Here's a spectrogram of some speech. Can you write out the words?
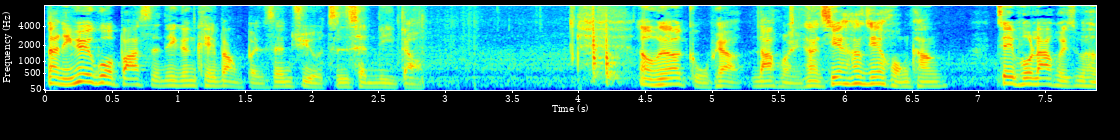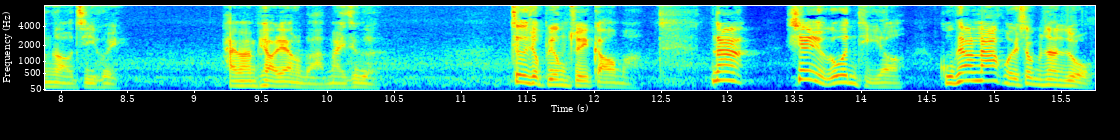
那你越过八十的那根 K 棒本身具有支撑力道。那我们要股票拉回来，你看，今天今天宏康这一波拉回是不是很好的机会？还蛮漂亮的吧？买这个，这个就不用追高嘛。那现在有个问题哦，股票拉回算不算弱？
